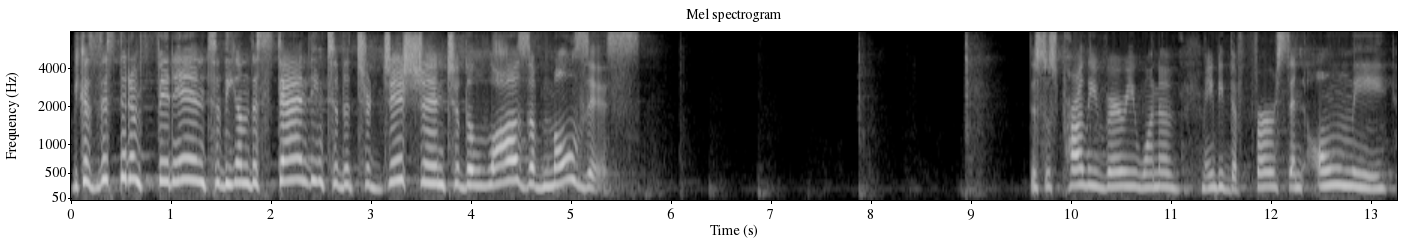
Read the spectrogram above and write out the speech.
because this didn't fit into the understanding, to the tradition, to the laws of Moses. This was probably very one of maybe the first and only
